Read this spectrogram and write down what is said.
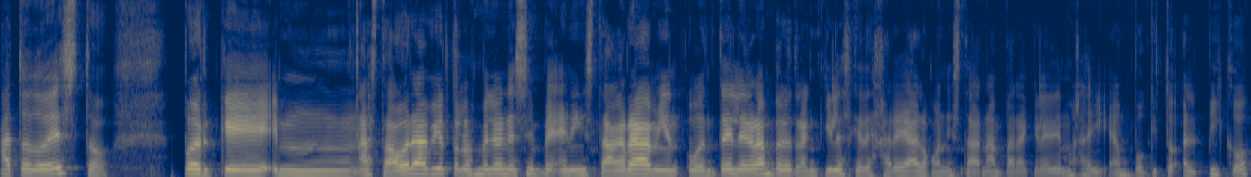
a todo esto, porque mmm, hasta ahora he abierto los melones siempre en Instagram o en Telegram, pero tranquiles que dejaré algo en Instagram para que le demos ahí un poquito al pico.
